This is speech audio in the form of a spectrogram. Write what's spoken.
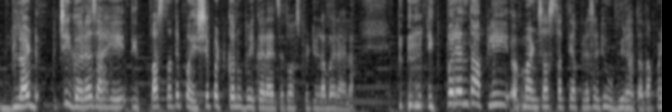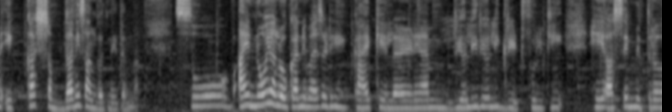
ब्लडची गरज आहे तिथपासनं ते पैसे पटकन उभे करायचे आहेत हॉस्पिटलला भरायला. इथपर्यंत आपली माणसं असतात ती आपल्यासाठी उभी राहतात. आपण एका शब्दाने सांगत नाही त्यांना. सो आय नो या लोकांनी माझ्यासाठी काय केलं आहे आणि I am really really grateful की हे असे मित्र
